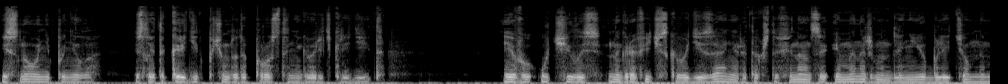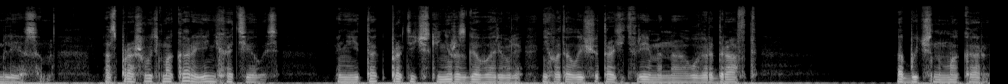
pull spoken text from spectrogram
И снова не поняла. Если это кредит, почему тогда просто не говорить «кредит»? Ева училась на графического дизайнера, так что финансы и менеджмент для нее были темным лесом — а спрашивать Макара ей не хотелось. Они и так практически не разговаривали, не хватало еще тратить время на овердрафт. Обычно Макар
